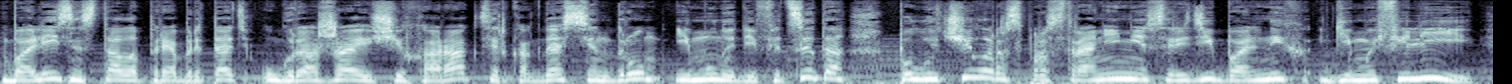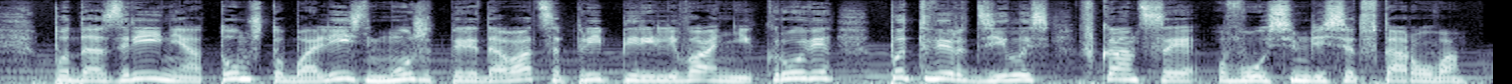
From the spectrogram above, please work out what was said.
Болезнь стала приобретать угрожающий характер, когда синдром иммунодефицита получил распространение среди больных гемофилией. Подозрение о том, что болезнь может передаваться при переливании крови, подтвердилось в конце 82 -го.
